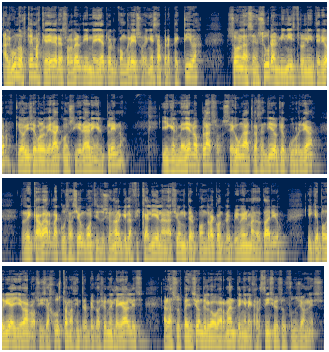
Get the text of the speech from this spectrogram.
Algunos temas que debe resolver de inmediato el Congreso en esa perspectiva son la censura al ministro del Interior, que hoy se volverá a considerar en el Pleno, y en el mediano plazo, según ha trascendido que ocurrirá, recabar la acusación constitucional que la Fiscalía de la Nación interpondrá contra el primer mandatario y que podría llevarlo, si se ajustan las interpretaciones legales, a la suspensión del gobernante en el ejercicio de sus funciones.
